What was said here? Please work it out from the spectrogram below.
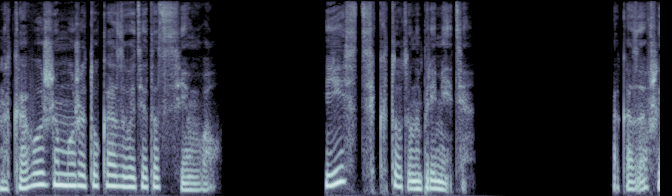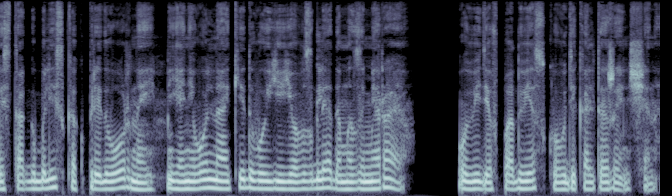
На кого же может указывать этот символ? Есть кто-то на примете? Оказавшись так близко к придворной, я невольно окидываю ее взглядом и замираю, увидев подвеску в декольте женщины.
